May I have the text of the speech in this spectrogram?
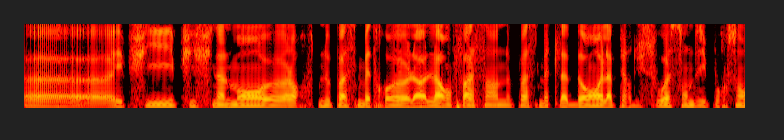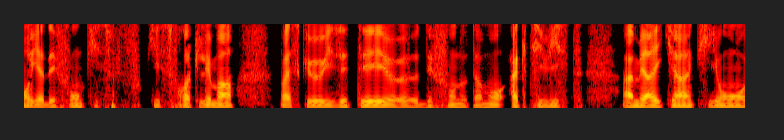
Et puis, puis finalement, alors ne pas se mettre là, en face, hein, ne pas se mettre là-dedans. Elle a perdu 70%. Il y a des fonds qui se, qui se frottent les mains parce qu'ils étaient des fonds notamment activistes américains qui ont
